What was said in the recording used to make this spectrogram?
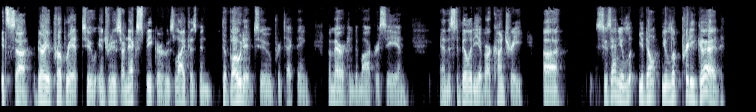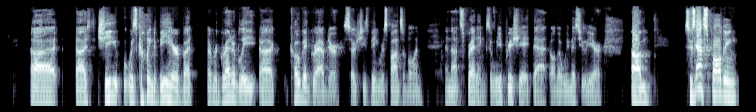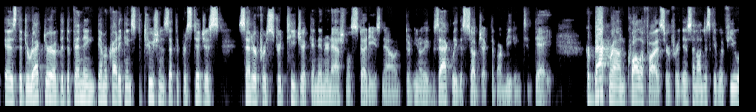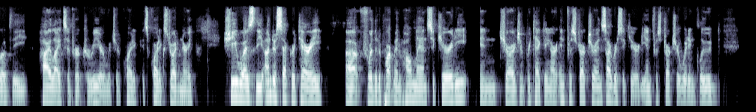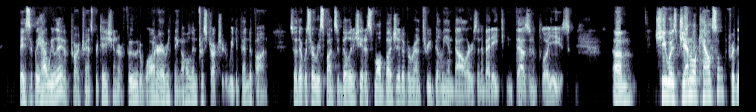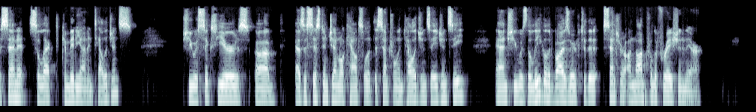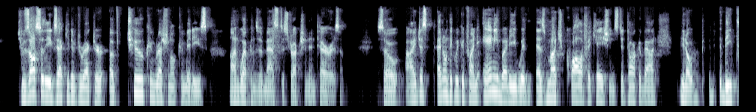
It's uh, very appropriate to introduce our next speaker, whose life has been devoted to protecting American democracy and and the stability of our country. Uh, Suzanne, you look you don't you look pretty good. Uh, uh she was going to be here, but uh, regrettably, uh, COVID grabbed her, so she's being responsible and and not spreading. So we appreciate that, although we miss you here. Um, Suzanne Spaulding is the director of the Defending Democratic Institutions at the prestigious Center for Strategic and International Studies. Now, you know, exactly the subject of our meeting today. Her background qualifies her for this, and I'll just give a few of the highlights of her career, which are quite, it's quite extraordinary. She was the undersecretary uh, for the Department of Homeland Security in charge of protecting our infrastructure and cybersecurity. Infrastructure would include basically how we live, our transportation, our food, our water, everything, the whole infrastructure that we depend upon. So that was her responsibility. She had a small budget of around $3 billion and about 18,000 employees. Um, she was general counsel for the Senate Select Committee on Intelligence. She was six years uh, as assistant general counsel at the Central Intelligence Agency and she was the legal advisor to the Center on Nonproliferation there. She was also the executive director of two congressional committees on weapons of mass destruction and terrorism. So I just I don't think we could find anybody with as much qualifications to talk about, you know, the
